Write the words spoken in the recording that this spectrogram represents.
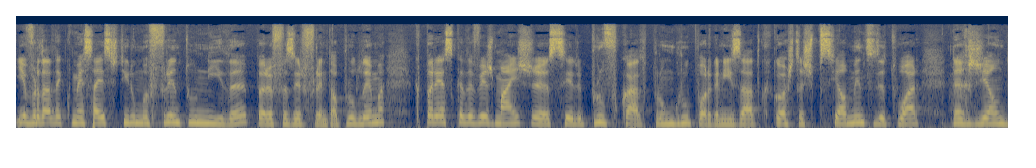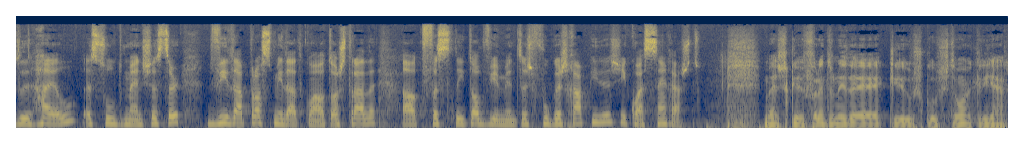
e a verdade é que começa a existir uma frente unida para fazer frente ao problema que parece cada vez mais eh, ser provocado por um grupo organizado que gosta especialmente de atuar na região de Hale, a sul de Manchester, devido à proximidade com a autoestrada, algo que facilita, obviamente, as fugas rápidas e quase sem rasto. Mas que frente unida é que os clubes estão a criar?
